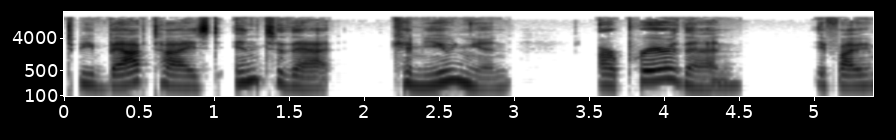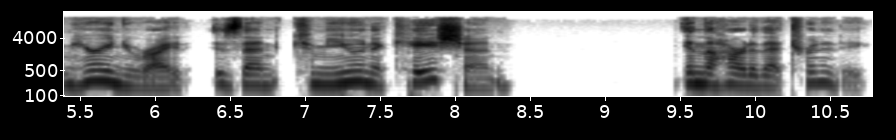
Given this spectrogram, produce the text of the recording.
to be baptized into that communion, our prayer then, if I'm hearing you right, is then communication in the heart of that Trinity.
